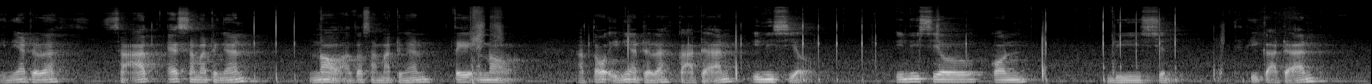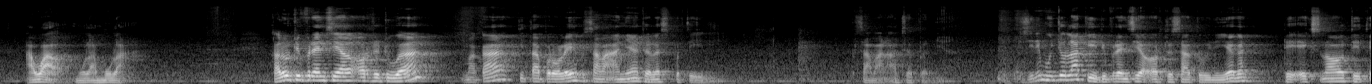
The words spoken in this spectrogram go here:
ini adalah saat S sama dengan 0 atau sama dengan T0 atau ini adalah keadaan initial initial condition jadi keadaan awal mula-mula kalau diferensial order 2 maka kita peroleh persamaannya adalah seperti ini. Persamaan aljabarnya. Di sini muncul lagi diferensial order 1 ini ya kan. dx0 dt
